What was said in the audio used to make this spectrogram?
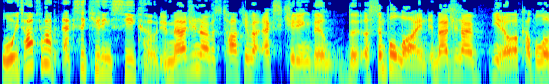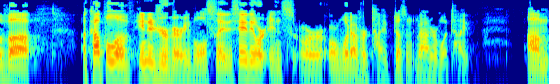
when we talked about executing C code, imagine I was talking about executing the, the, a simple line. Imagine I've you know a couple of uh, a couple of integer variables. Say, say they were ints or or whatever type. Doesn't matter what type. Um,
